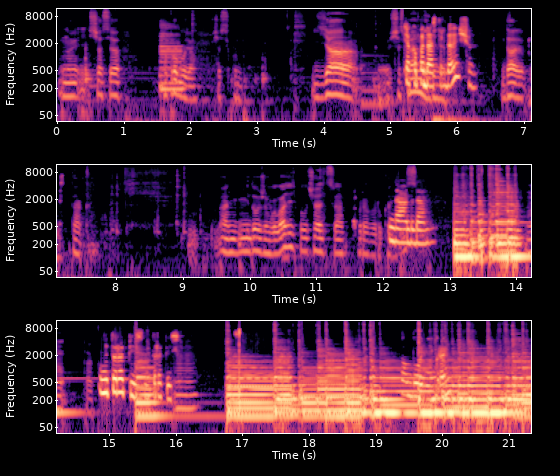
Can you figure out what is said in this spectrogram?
Ну, сейчас я попробую. Сейчас, секунду. Я... Э, сейчас у тебя каподастер, да, еще? Да, так. А, не должен вылазить, получается, правая рука. Да, да, да. Ну, так. Не торопись, не торопись. Угу. Свободнее играй.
